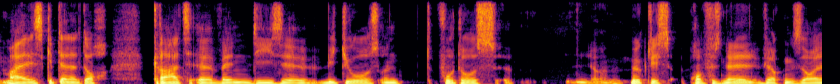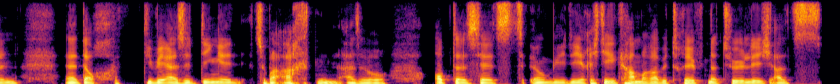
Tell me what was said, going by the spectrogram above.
Weil es gibt ja dann doch, gerade äh, wenn diese Videos und Fotos äh, möglichst professionell wirken sollen, äh, doch diverse Dinge zu beachten. Also ob das jetzt irgendwie die richtige Kamera betrifft, natürlich als,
